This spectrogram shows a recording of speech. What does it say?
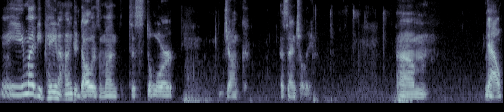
You might be paying a hundred dollars a month to store junk, essentially. Um, now,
